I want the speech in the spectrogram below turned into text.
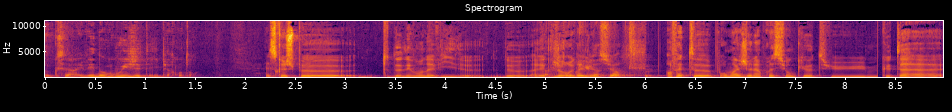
Donc c'est arrivé, donc oui, j'étais hyper content. Est-ce que je peux te donner mon avis de, de- avec Ah, le t'en prie, recul bien sûr. En fait, euh, pour moi, j'ai l'impression que tu que as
